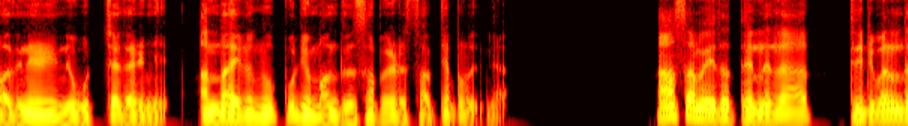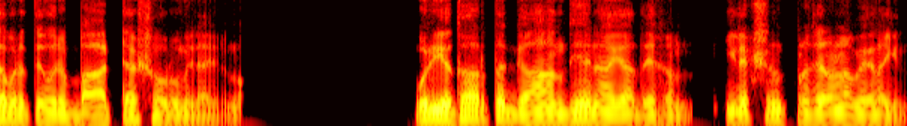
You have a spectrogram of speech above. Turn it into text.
പതിനേഴിന് ഉച്ച കഴിഞ്ഞ് അന്നായിരുന്നു പുതിയ മന്ത്രിസഭയുടെ സത്യപ്രതിജ്ഞ. ആ സമയത്ത് തെന്നല തിരുവനന്തപുരത്തെ ഒരു ബാറ്റ ഷോറൂമിലായിരുന്നു. ഒരു യഥാർത്ഥ ഗാന്ധിയനായ അദ്ദേഹം ഇലക്ഷൻ പ്രചരണ വേളയിൽ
